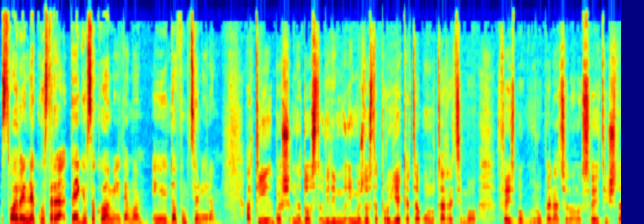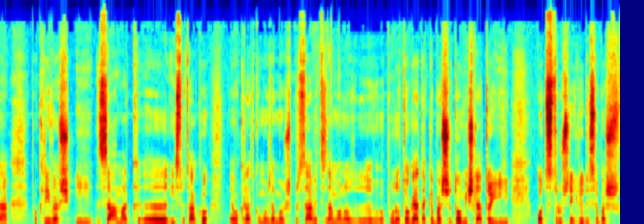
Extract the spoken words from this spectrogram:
stvorili neku strategiju sa kojom idemo i to funkcionira. Ali ti baš na dosta, vidim, imaš dosta projekata unutar recimo Facebook grupe Nacionalnog svetišta, pokrivaš i zamak. isto tako, evo kratko možda možeš predstaviti, znam ono, puno toga, dakle baš domišlja to i od stručnih ljudi su baš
